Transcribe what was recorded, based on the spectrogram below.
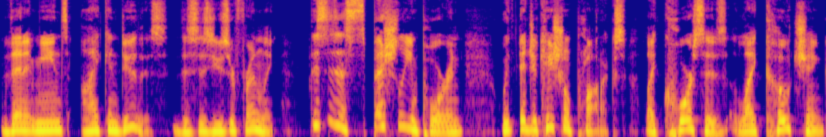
then it means I can do this. This is user friendly. This is especially important with educational products like courses, like coaching.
